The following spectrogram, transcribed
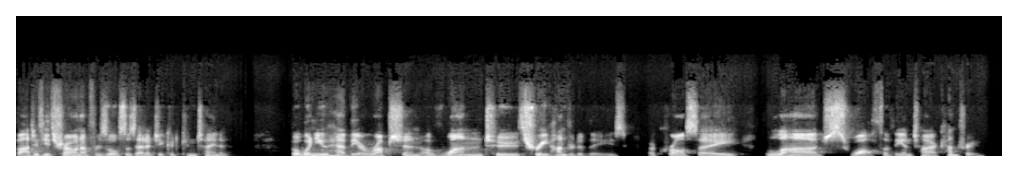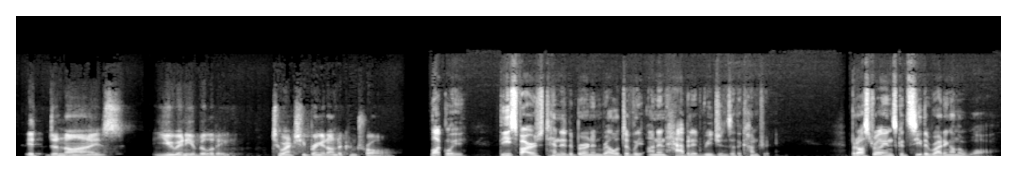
But if you throw enough resources at it, you could contain it. But when you have the eruption of one, two, three hundred of these across a large swath of the entire country, it denies you any ability to actually bring it under control. Luckily, these fires tended to burn in relatively uninhabited regions of the country. But Australians could see the writing on the wall.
